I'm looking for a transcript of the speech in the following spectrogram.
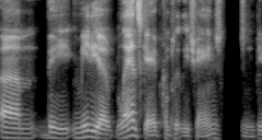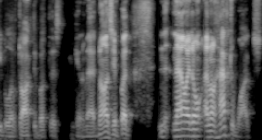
um, the media landscape completely changed and people have talked about this again ad nauseum but n- now i don't i don't have to watch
